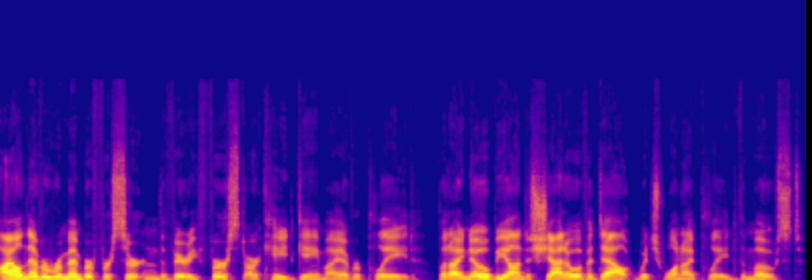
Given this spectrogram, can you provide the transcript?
I'll never remember for certain the very first arcade game I ever played, but I know beyond a shadow of a doubt which one I played the most.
